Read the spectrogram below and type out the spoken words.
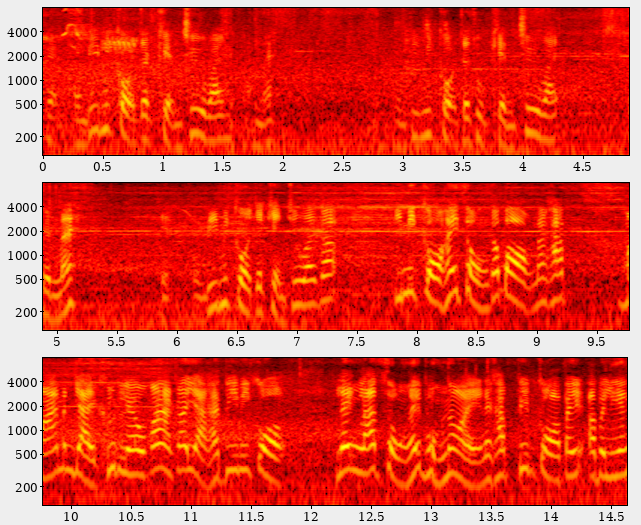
เนี่ยของพี่มิโกะจะเขียนชื่อไว้เห็นไหมของพี่มิโกะจะถูกเขียนชื่อไว้ ห็นไหมเนี่ยของพี่มิโกะจะเขียนชื่อไว้ก็พี่มิโกะให้ส่งก็บอกนะครับ ไม้มันใหญ่ขึ้นเร็วมากก็อยากให้พี่มิโกะเร่งรัดส่งให้ผมหน่อยนะครับพี่มิโกะไปเอาไปเลี้ยง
